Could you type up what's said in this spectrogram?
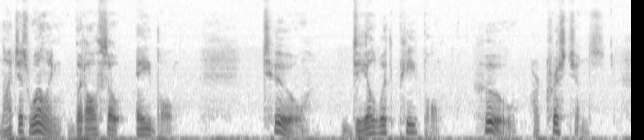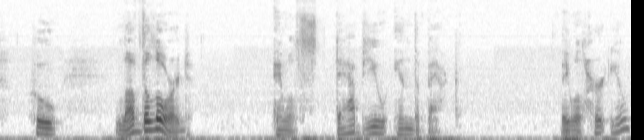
not just willing, but also able to deal with people who are Christians, who love the Lord and will stab you in the back. They will hurt you.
